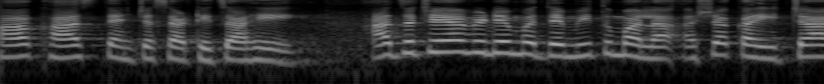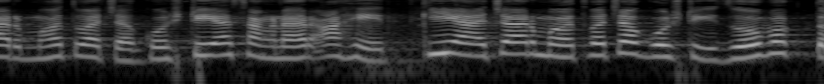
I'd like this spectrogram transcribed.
हा खास त्यांच्यासाठीच आहे. आजच्या या व्हिडिओमध्ये मी तुम्हाला अशा काही चार महत्त्वाच्या गोष्टी या सांगणार आहेत की या चार महत्त्वाच्या गोष्टी जो भक्त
